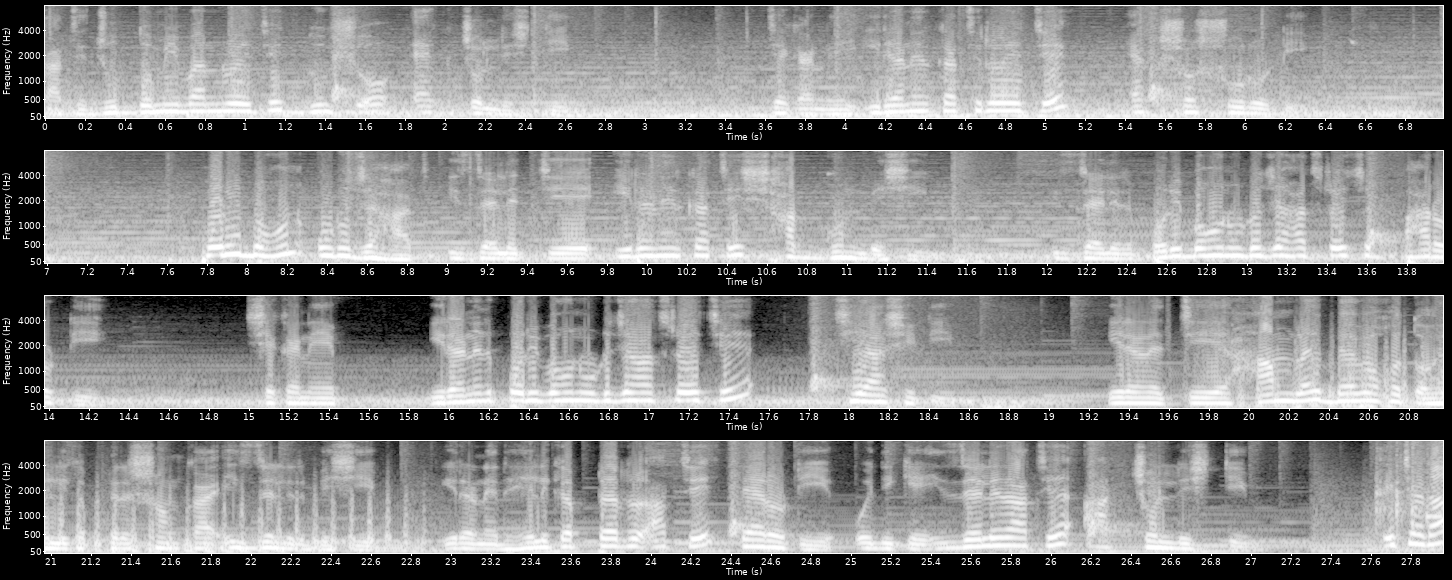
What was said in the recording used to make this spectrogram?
কাছে যুদ্ধ বিমান রয়েছে দুশো একচল্লিশটি। যেখানে ইরানের কাছে রয়েছে একশো ষোলোটি। পরিবহন উড়োজাহাজ ইসরায়েলের চেয়ে ইরানের কাছে সাত গুণ বেশি। ইসরায়েলের পরিবহন উড়োজাহাজ রয়েছে বারোটি। সেখানে ইরানের পরিবহন উড়োজাহাজ রয়েছে ছিয়াশিটি। ইরানের চেয়ে হামলায় ব্যবহৃত হেলিকপ্টারের সংখ্যা ইসরায়েলের বেশি। ইরানের হেলিকপ্টার আছে তেরোটি, ওইদিকে ইসরায়েলের আছে আটচল্লিশটি। এছাড়া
